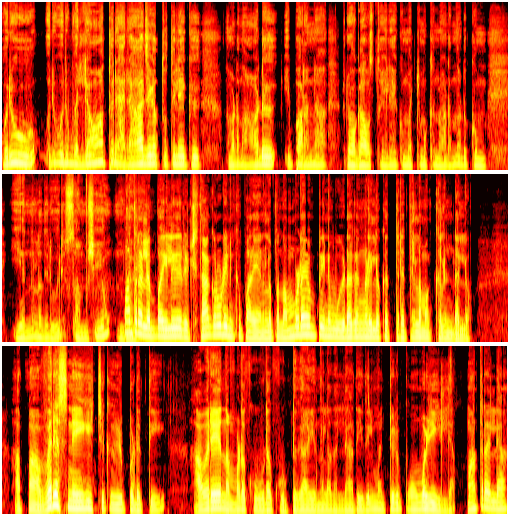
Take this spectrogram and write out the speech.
ഒരു ഒരു ഒരു വല്ലാത്തൊരു അരാജകത്വത്തിലേക്ക് നമ്മുടെ നാട് ഈ പറഞ്ഞ രോഗാവസ്ഥയിലേക്കും മറ്റുമൊക്കെ നടന്നെടുക്കും എന്നുള്ളതിൽ ഒരു സംശയവും മാത്രമല്ല ഇപ്പം അതിൽ രക്ഷിതാക്കളോട് എനിക്ക് പറയാനുള്ളത് ഇപ്പം നമ്മുടെ പിന്നെ വീടകങ്ങളിലൊക്കെ ഇത്തരത്തിലുള്ള മക്കളുണ്ടല്ലോ. അപ്പം അവരെ സ്നേഹിച്ച് കീഴ്പ്പെടുത്തി അവരെ നമ്മുടെ കൂടെ കൂട്ടുക എന്നുള്ളതല്ലാതെ ഇതിൽ മറ്റൊരു പോംവഴിയില്ല. മാത്രമല്ല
